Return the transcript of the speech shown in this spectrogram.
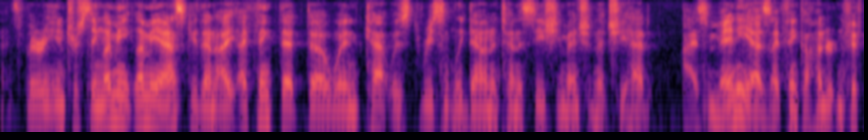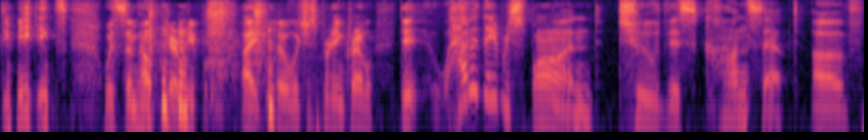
That's very interesting. Let me let me ask you then. I, I think that uh, when Kat was recently down in Tennessee, she mentioned that she had as many as I think 150 meetings with some healthcare people, I, so, which is pretty incredible. Did, how did they respond to this concept of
